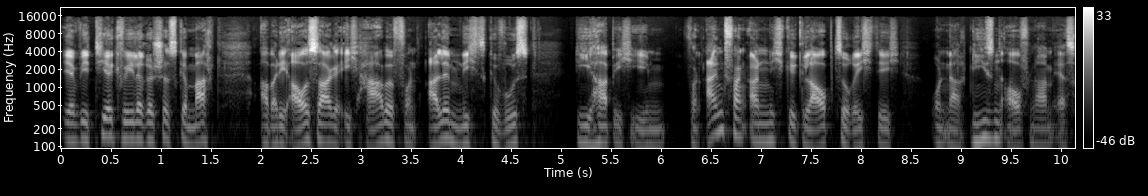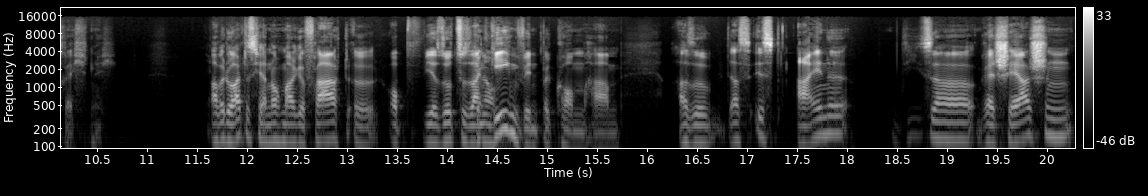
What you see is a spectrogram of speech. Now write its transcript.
irgendwie tierquälerisches gemacht, aber die Aussage, ich habe von allem nichts gewusst, die habe ich ihm von Anfang an nicht geglaubt so richtig und nach diesen Aufnahmen erst recht nicht. Aber du hattest ja nochmal gefragt, äh, ob wir sozusagen genau. Gegenwind bekommen haben. Also das ist eine dieser Recherchen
